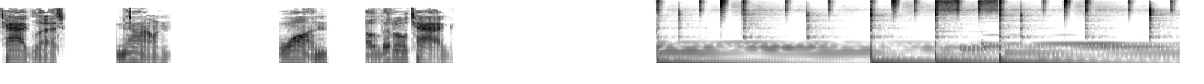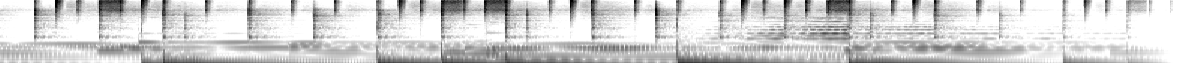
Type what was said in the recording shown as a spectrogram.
Taglet. Noun. 1. A little tag.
